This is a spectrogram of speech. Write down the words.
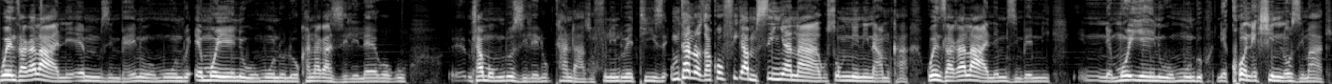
kwenzakalani emzimbeni womuntu emoyeni womuntu lokhu anakazilileko ku eh, mhlawumbe umuntu uzilela ukuthandaza ufuna into ethize umthandazo wakho ufika msinya na kusomnini namkha kwenzakalani emzimbeni nemoyeni womuntu neconnection nozimakhe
